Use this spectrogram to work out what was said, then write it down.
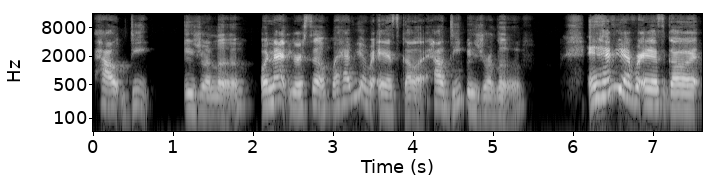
how deep is your love? Or not yourself, but have you ever asked God, how deep is your love? And have you ever asked God,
